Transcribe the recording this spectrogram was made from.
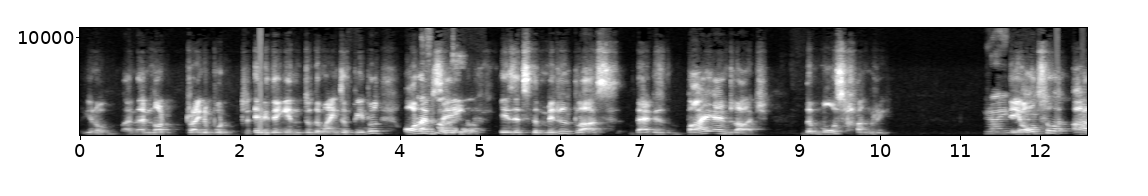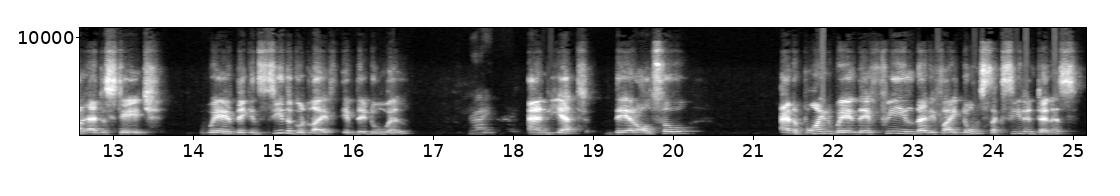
you know, and I'm not trying to put anything into the minds of people. All I'm saying is it's the middle class that is by and large the most hungry. Right. They also are at a stage where they can see the good life if they do well. Right. And yet they are also at a point where they feel that if I don't succeed in tennis,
